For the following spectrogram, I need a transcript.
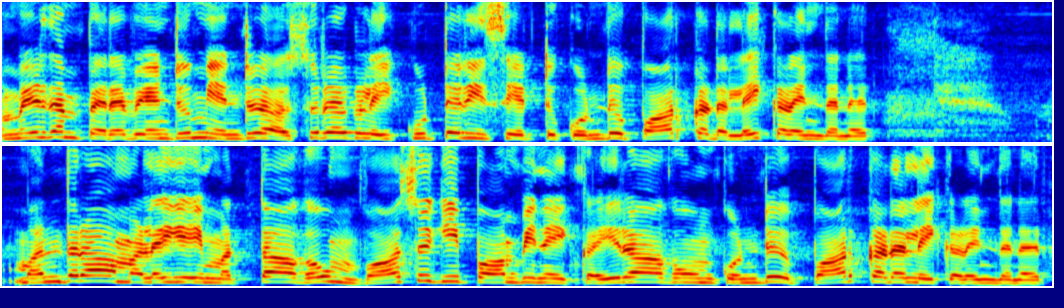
அமிர்தம் பெற வேண்டும் என்று அசுரர்களை கூட்டணி சேர்த்து கொண்டு பார்க்கடலை கடைந்தனர் மந்திராமலையை மத்தாகவும் வாசுகி பாம்பினை கயிறாகவும் கொண்டு பார்க்கடலை கடைந்தனர்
